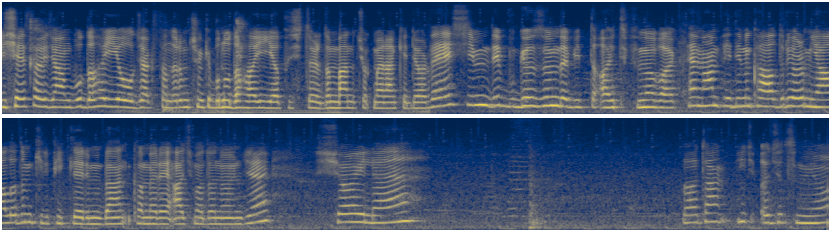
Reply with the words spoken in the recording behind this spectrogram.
Bir şey söyleyeceğim. Bu daha iyi olacak sanırım. Çünkü bunu daha iyi yapıştırdım. Ben de çok merak ediyorum. Ve şimdi bu gözüm de bitti. Ay tipime bak. Hemen pedimi kaldırıyorum. Yağladım kirpiklerimi ben kamerayı açmadan önce. Şöyle. Zaten hiç acıtmıyor.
